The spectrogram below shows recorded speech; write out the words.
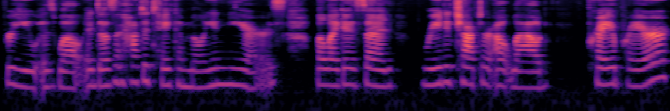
for you as well. It doesn't have to take a million years, but like I said, read a chapter out loud, pray a prayer,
